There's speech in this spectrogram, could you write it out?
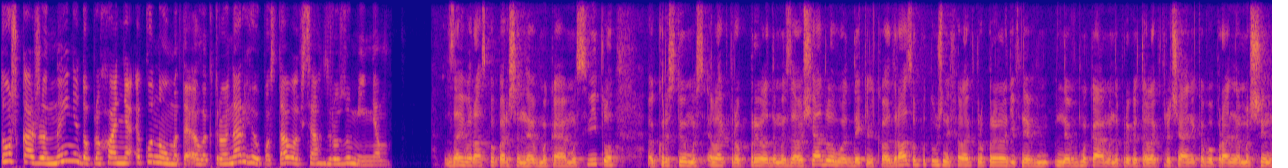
Тож каже, нині до прохання економити електроенергію поставився з розумінням. Зайвий раз, по-перше, не вмикаємо світло, е, користуємось електроприладами заощадливо, декілька одразу потужних електроприладів, не, вмикаємо, наприклад, електрочайник або пральна машина.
